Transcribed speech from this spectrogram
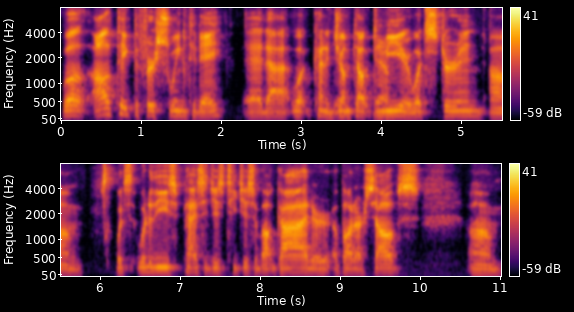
Well, I'll take the first swing today at uh, what kind of jumped out to yeah. me or what's stirring. Um, what's what do these passages teach us about God or about ourselves? Um,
